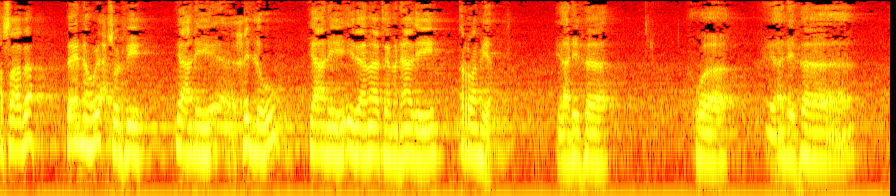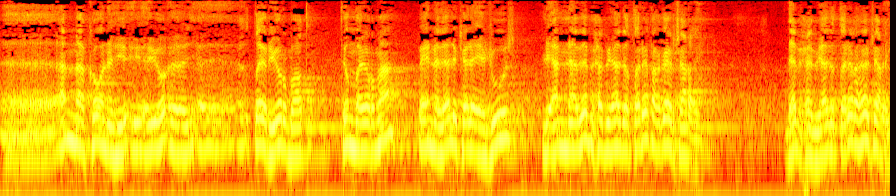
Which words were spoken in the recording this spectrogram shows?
أصابه فإنه يحصل فيه يعني حله يعني إذا مات من هذه الرمية. يعني ف و يعني ف أما كونه طير يربط ثم يرمى فإن ذلك لا يجوز لأن ذبح بهذه الطريقة غير شرعي. ذبح بهذه الطريقة غير شرعي.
